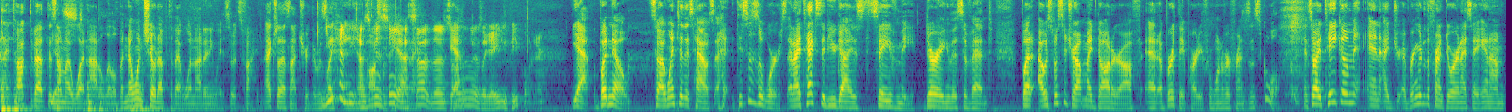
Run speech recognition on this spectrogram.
and I talked about this on my whatnot a little, but no one showed up to that whatnot anyway, so it's fine. Actually, that's not true. There was You like had, 80 I was gonna say, people I saw, the, saw Yeah. there was like eighty people in there. Yeah, but no. So I went to this house. This is the worst. And I texted you guys save me during this event. But I was supposed to drop my daughter off at a birthday party for one of her friends in school. And so I take him and I, dr- I bring her to the front door and I say, Anna, I'm,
